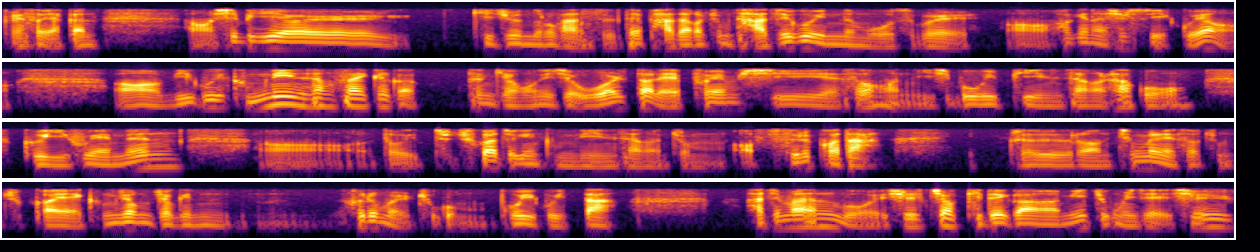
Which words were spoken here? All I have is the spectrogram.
그래서 약간 어 12개월 기준으로 봤을 때 바닥을 좀 다지고 있는 모습을 어, 확인하실 수 있고요. 어, 미국의 금리 인상 사이클 같은 경우는 이제 5월달 FMC에서 한 25bp 인상을 하고 그 이후에는 어, 더 추가적인 금리 인상은 좀 없을 거다. 그런 측면에서 좀 주가에 긍정적인 흐름을 조금 보이고 있다. 하지만 뭐 실적 기대감이 조금 이제 실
